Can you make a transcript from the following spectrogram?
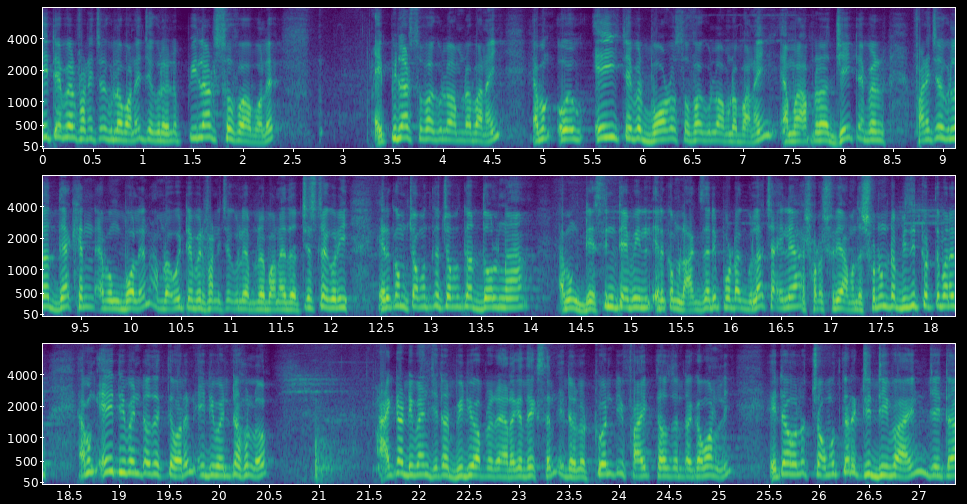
এই টাইপের ফার্নিচারগুলো বানাই, যেগুলো হলো পিলার সোফা বলে এই পিলার সোফাগুলো আমরা বানাই এবং এই টাইপের বড় সোফাগুলো আমরা বানাই। এবং আপনারা যেই টাইপের ফার্নিচারগুলো দেখেন এবং বলেন, আমরা ওই টাইপের ফার্নিচারগুলো আমরা বানাই দেওয়ার চেষ্টা করি। এরকম চমৎকার চমৎকার দোলনা এবং ড্রেসিং টেবিল এরকম লাক্সারি প্রোডাক্টগুলো চাইলে সরাসরি আমাদের শোরুমটা ভিজিট করতে পারেন। এবং এই ডিভাইনটাও দেখতে পারেন। এই ডিভাইনটা হলো আরেকটা ডিভাইন যেটা ভিডিও আপনারা এর আগে দেখছেন, এটা হলো টোয়েন্টি ফাইভ থাউজেন্ড টাকা অনলি এটা হলো চমৎকার একটি ডিভাইন যেটা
